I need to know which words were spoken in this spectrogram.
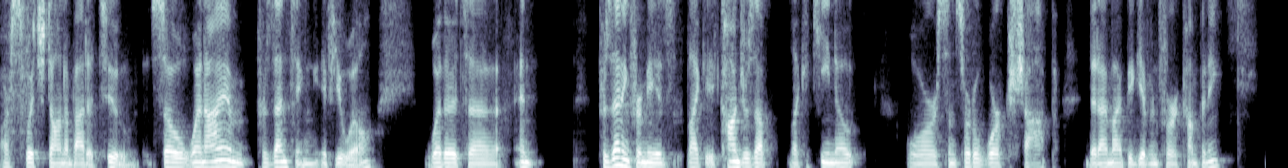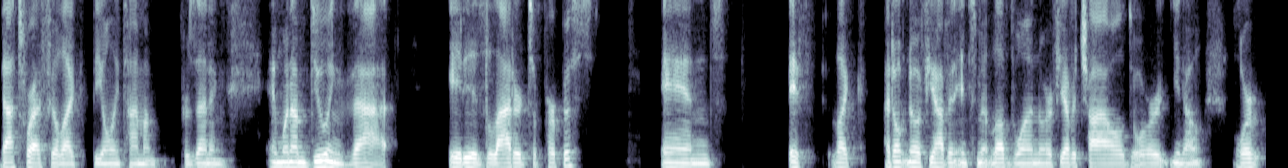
are switched on about it too. So when I am presenting, if you will, whether it's a and presenting for me is like it conjures up like a keynote or some sort of workshop that I might be given for a company. That's where I feel like the only time I'm presenting. And when I'm doing that, it is laddered to purpose. And if like I don't know if you have an intimate loved one or if you have a child or you know or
